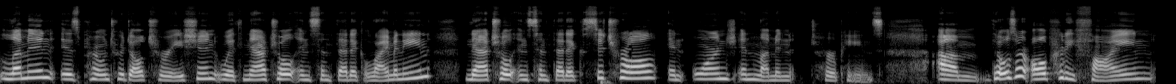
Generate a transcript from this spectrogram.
lemon is prone to adulteration with natural and synthetic limonene, natural and synthetic citral, and orange and lemon terpenes. Um, those are all pretty fine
